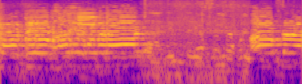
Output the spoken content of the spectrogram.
সক্রিয় ভাই বোনেরা আপনারা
